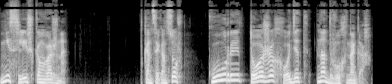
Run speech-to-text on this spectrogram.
не слишком важна. В конце концов, куры тоже ходят на двух ногах.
